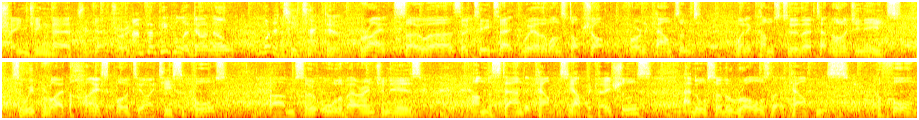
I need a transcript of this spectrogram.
changing their trajectory. And for people that don't know, what did T-Tech do? Right, so uh, so T-Tech, we're the one-stop shop for an accountant when it comes to their technology needs. So we provide the highest quality IT support. Um, so all of our engineers understand accountancy applications and also the roles that accountants perform.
